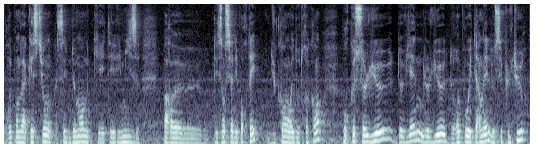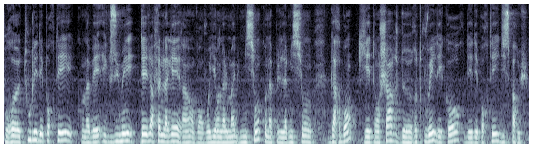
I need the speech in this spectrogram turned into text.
Pour répondre à la question, c'est une demande qui a été émise par euh, des anciens déportés du camp et d'autres camps pour que ce lieu devienne le lieu de repos éternel, de sépulture, pour euh, tous les déportés qu'on avait exhumés dès la fin de la guerre. hein. On va envoyer en Allemagne une mission qu'on appelle la mission Garban, qui est en charge de retrouver les corps des déportés disparus.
